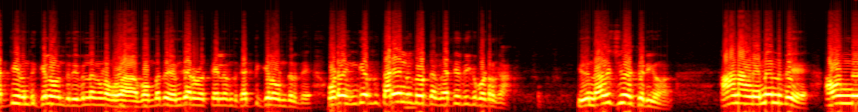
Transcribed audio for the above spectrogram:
கத்தி வந்து கீழே வந்துருது வில்லங்கன போகும்போது எம்ஜிஆர் கையில் இருந்து கத்தி கீழே வந்துருது உடனே இங்கேருந்து இருந்து இருந்து ஒருத்தன் கத்தி தூக்கி போட்டிருக்கான். இது நகைச்சுவாக தெரியும். ஆனா அவங்க என்னன்னு அவங்க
